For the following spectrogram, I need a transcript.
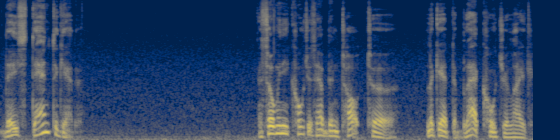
they stand together. And so many coaches have been taught to look at the black culture like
